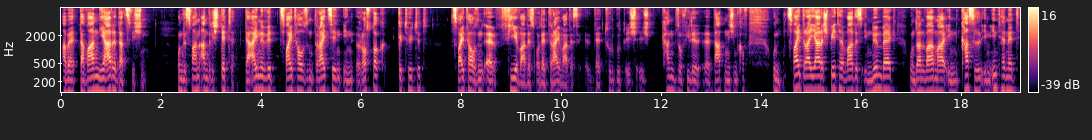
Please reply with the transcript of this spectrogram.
Aber da waren Jahre dazwischen. Und es waren andere Städte. Der eine wird 2013 in Rostock getötet. 2004 war das oder 3 war das. Der Turgut, ich, ich kann so viele äh, Daten nicht im Kopf. Und zwei, drei Jahre später war das in Nürnberg und dann war mal in Kassel im Internet.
